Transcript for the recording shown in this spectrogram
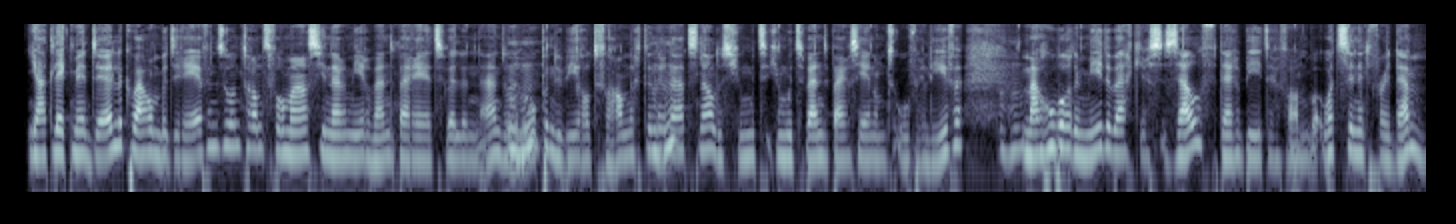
ja, het lijkt mij duidelijk waarom bedrijven zo'n transformatie naar meer wendbaarheid willen. Hè. De mm lopende wereld verandert mhm. inderdaad snel, dus je moet, je moet wendbaar zijn om te overleven. Mhm. Maar hoe worden medewerkers zelf daar beter van? What's in it for them?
